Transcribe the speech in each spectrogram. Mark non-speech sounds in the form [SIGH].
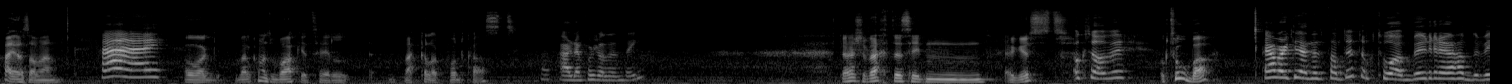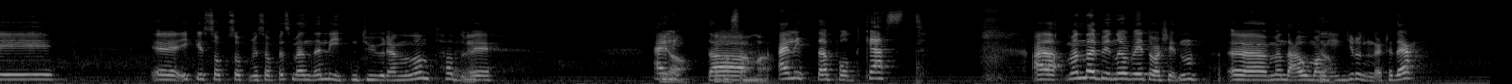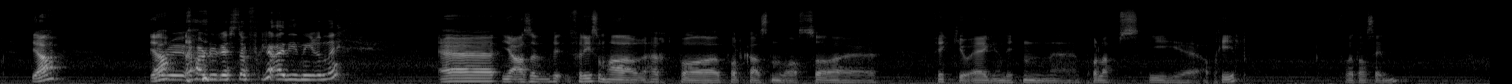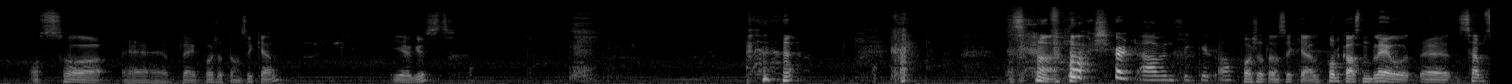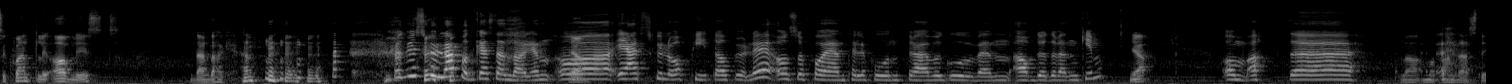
Hei, alle sammen. Hei! Og velkommen tilbake til Bekkalak podkast. Er det fortsatt en ting? Det har ikke vært det siden august. Oktober. Oktober? Ja, var det ikke det jeg fant ut? Oktober eh, hadde vi eh, Ikke sopp, sopper, soppes, men en liten tur eller noe sånt. Hadde vi ei Ja, lita, podkast. Nei da. Men det begynner å bli et år siden. Uh, men det er jo mange grunner til det. Ja. Ja. Har, du, har du lyst til å forklare dine grunner? Uh, ja, altså For de som har hørt på podkasten vår, så uh, fikk jo jeg en liten uh, prolaps i april for et år siden. Og så ble jeg påkjørt av en sykkel i august. [LAUGHS] [LAUGHS] Påkjørt av en sykkel. Å. påkjørt av en sykkel. Podkasten ble jo eh, subsequently avlyst den dagen. [LAUGHS] For vi skulle ha podkast den dagen, og Ja. jeg skulle opp hit alt mulig, og så får jeg en telefon fra vår gode venn, avdøde venn Kim ja. om at uh, La, måtte han rest,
